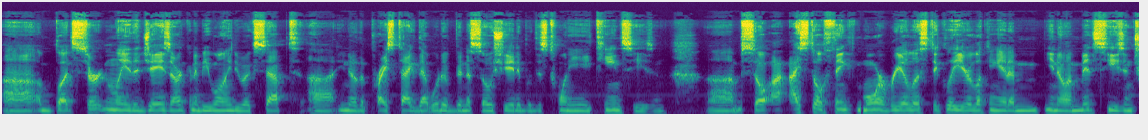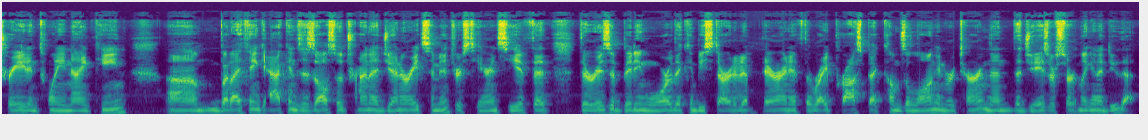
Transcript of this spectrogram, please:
Uh, but certainly the Jays aren't going to be willing to accept, uh, you know, the price tag that would have been associated with this 2018 season. Um, so I, I, still think more realistically, you're looking at a you know a midseason trade in 2019. Um, but I think Atkins is also trying to generate some interest here and see if that there is a bidding war that can be started up there, and if the right prospect comes along in return, then the Jays are certainly going to do that.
